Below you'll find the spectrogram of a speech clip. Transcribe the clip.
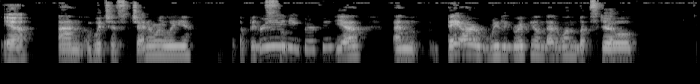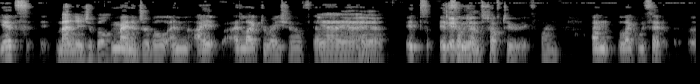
yeah, and which is generally a bit pretty grippy. yeah, and they are really grippy on that one, but still, yeah, it's Manageable. manageable, and I I like the ratio of that. Yeah, yeah, Yeah. yeah. It's it's Good sometimes wheels. tough to explain, and like we said, uh,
